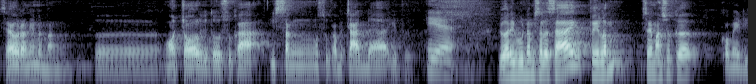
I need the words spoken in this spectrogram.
saya orangnya memang eh, ngocol gitu, suka iseng, suka bercanda gitu. Iya. 2006 selesai, film, saya masuk ke komedi.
